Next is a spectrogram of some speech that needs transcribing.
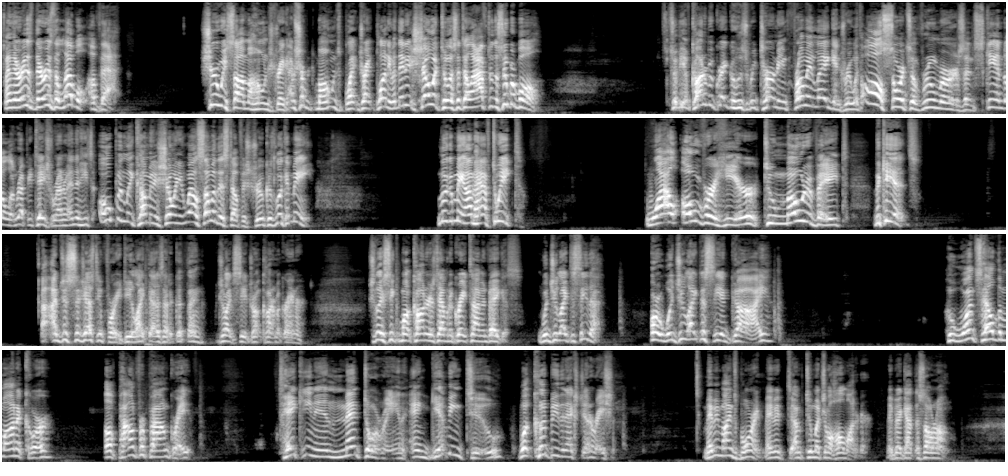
And there is there is a level of that. Sure, we saw Mahomes drink. I'm sure Mahomes drank plenty, but they didn't show it to us until after the Super Bowl. So if you have Conor McGregor who's returning from a leg injury with all sorts of rumors and scandal and reputation around him, and then he's openly coming and showing you, well, some of this stuff is true, because look at me. Look at me, I'm half tweaked. While over here to motivate the kids. I'm just suggesting for you. Do you like that? Is that a good thing? Would you like to see a drunk Conor McGregor? Would you like to see Conor just having a great time in Vegas? Would you like to see that? Or would you like to see a guy who once held the moniker of pound for pound great, taking in mentoring and giving to what could be the next generation? Maybe mine's boring. Maybe I'm too much of a hall monitor. Maybe I got this all wrong.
